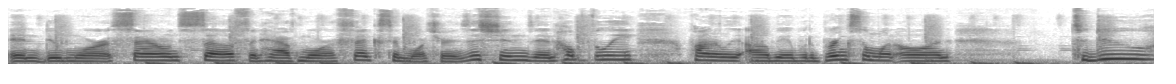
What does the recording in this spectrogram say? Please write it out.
and do more sound stuff and have more effects and more transitions. And hopefully, finally, I'll be able to bring someone on to do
